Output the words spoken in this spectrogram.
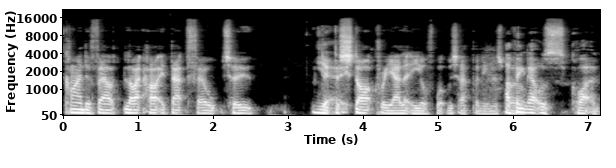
kind of how light-hearted that felt to yeah, the stark reality of what was happening as well. I think that was quite a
